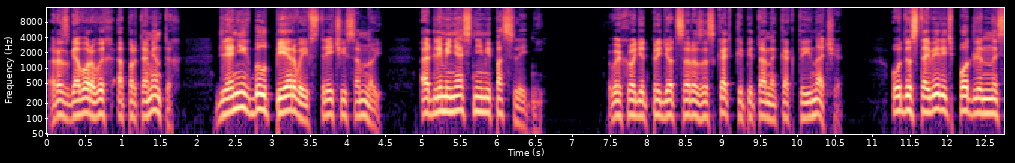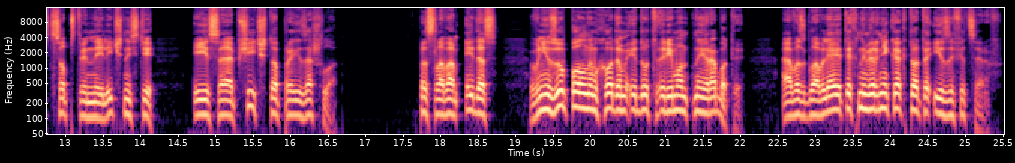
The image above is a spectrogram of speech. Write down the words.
Разговор в их апартаментах для них был первой встречей со мной, а для меня с ними последний. Выходит, придется разыскать капитана как-то иначе удостоверить подлинность собственной личности и сообщить, что произошло. По словам Идас, внизу полным ходом идут ремонтные работы, а возглавляет их наверняка кто-то из офицеров.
